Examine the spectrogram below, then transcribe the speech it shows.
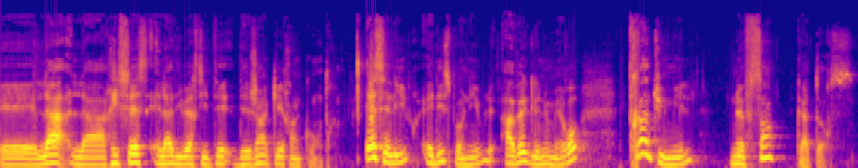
euh, la, richesse et la diversité des gens qu'ils rencontrent. Et ce livre est disponible avec le numéro 38 914.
